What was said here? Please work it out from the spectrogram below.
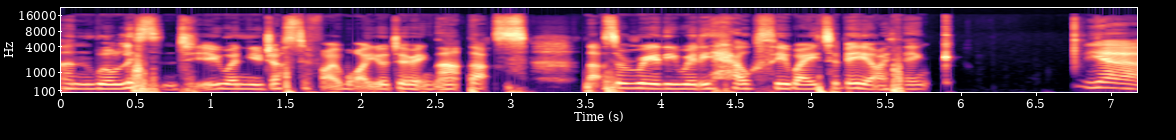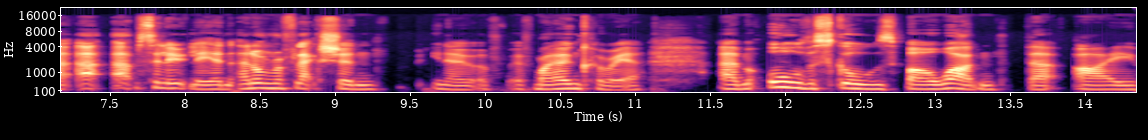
and will listen to you when you justify why you're doing that, that's that's a really, really healthy way to be, I think. Yeah, absolutely. And, and on reflection, you know, of, of my own career, um, all the schools bar one that I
